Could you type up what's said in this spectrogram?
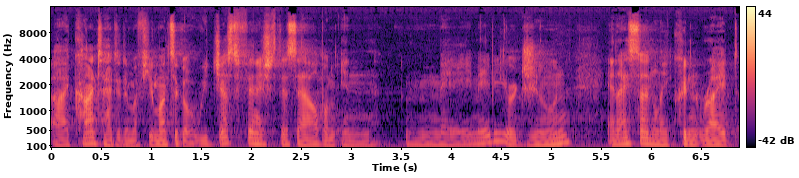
I contacted him a few months ago. We just finished this album in May, maybe, or June, and I suddenly couldn't write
